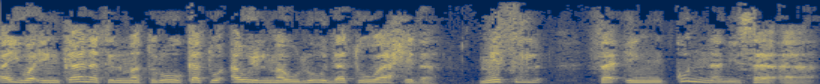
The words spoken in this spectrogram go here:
أي وإن كانت المتروكة أو المولودة واحدة مثل فإن كن نساء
